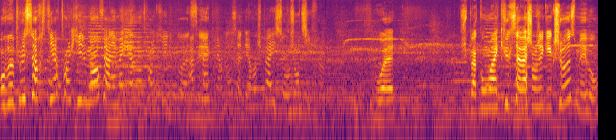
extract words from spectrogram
On peut plus sortir tranquillement, faire les magasins tranquilles, quoi. Après, c'est- clairement, ça dérange pas, ils sont gentils. Ouais. Je suis pas convaincue que ça va changer quelque chose, mais bon.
